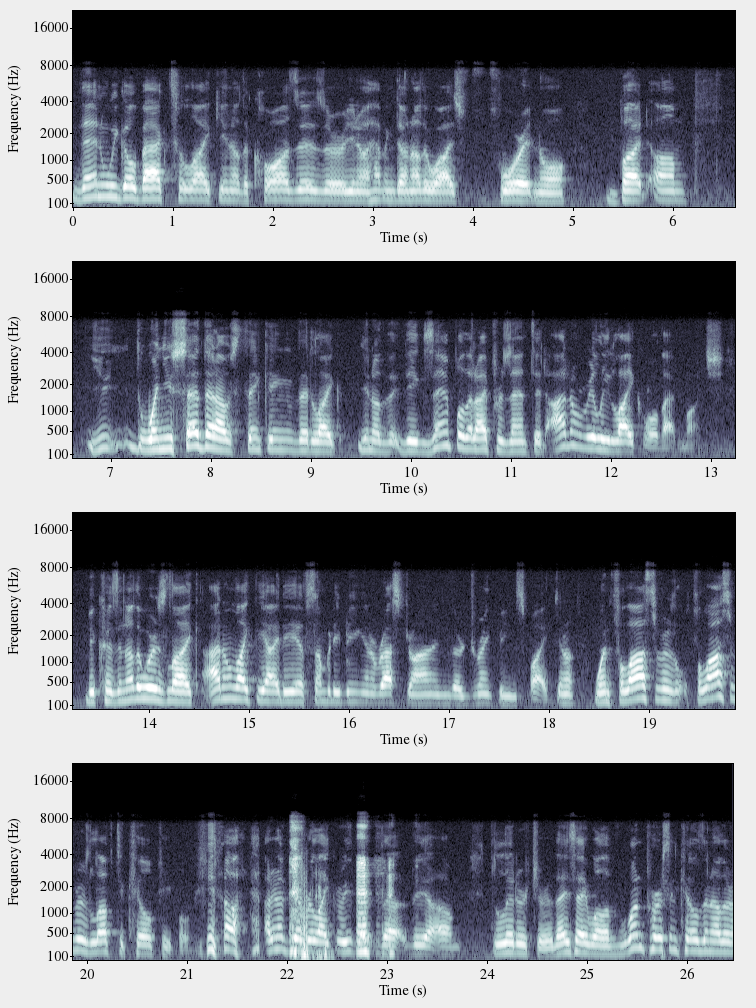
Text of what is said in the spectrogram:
then we go back to like you know the causes or you know having done otherwise for it and all but um you when you said that i was thinking that like you know the, the example that i presented i don't really like all that much because in other words like i don't like the idea of somebody being in a restaurant and their drink being spiked you know when philosophers philosophers love to kill people you know i don't know if you ever like read the the, the um literature. They say, well, if one person kills another,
